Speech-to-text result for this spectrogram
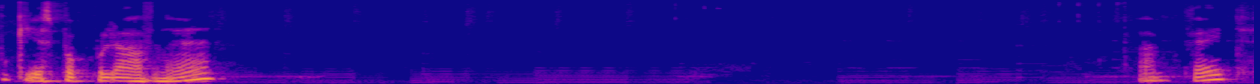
Póki jest popularne. Upgrade.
